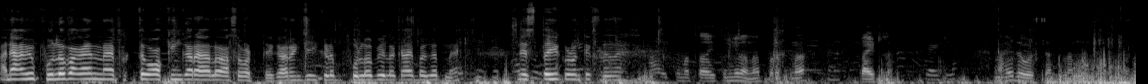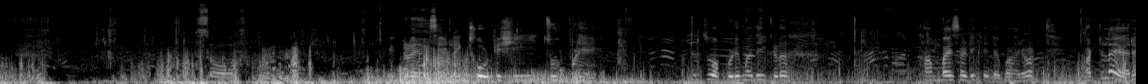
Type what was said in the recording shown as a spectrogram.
आणि आम्ही फुलं बघायला नाही फक्त वॉकिंग करायला असं वाटतंय. कारण की इकडं फुलं बिलं काय बघत नाही. नुसतं इकडून तिकडं. इथून आता इथून गेला ना परत ना राईटला आहे जवळच सो इकडे ह्या साईडला एक छोटीशी झोपडी आहे. त्या झोपडीमध्ये इकडं थांबायसाठी केलं भारी वाटते वाटलं आहे अरे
